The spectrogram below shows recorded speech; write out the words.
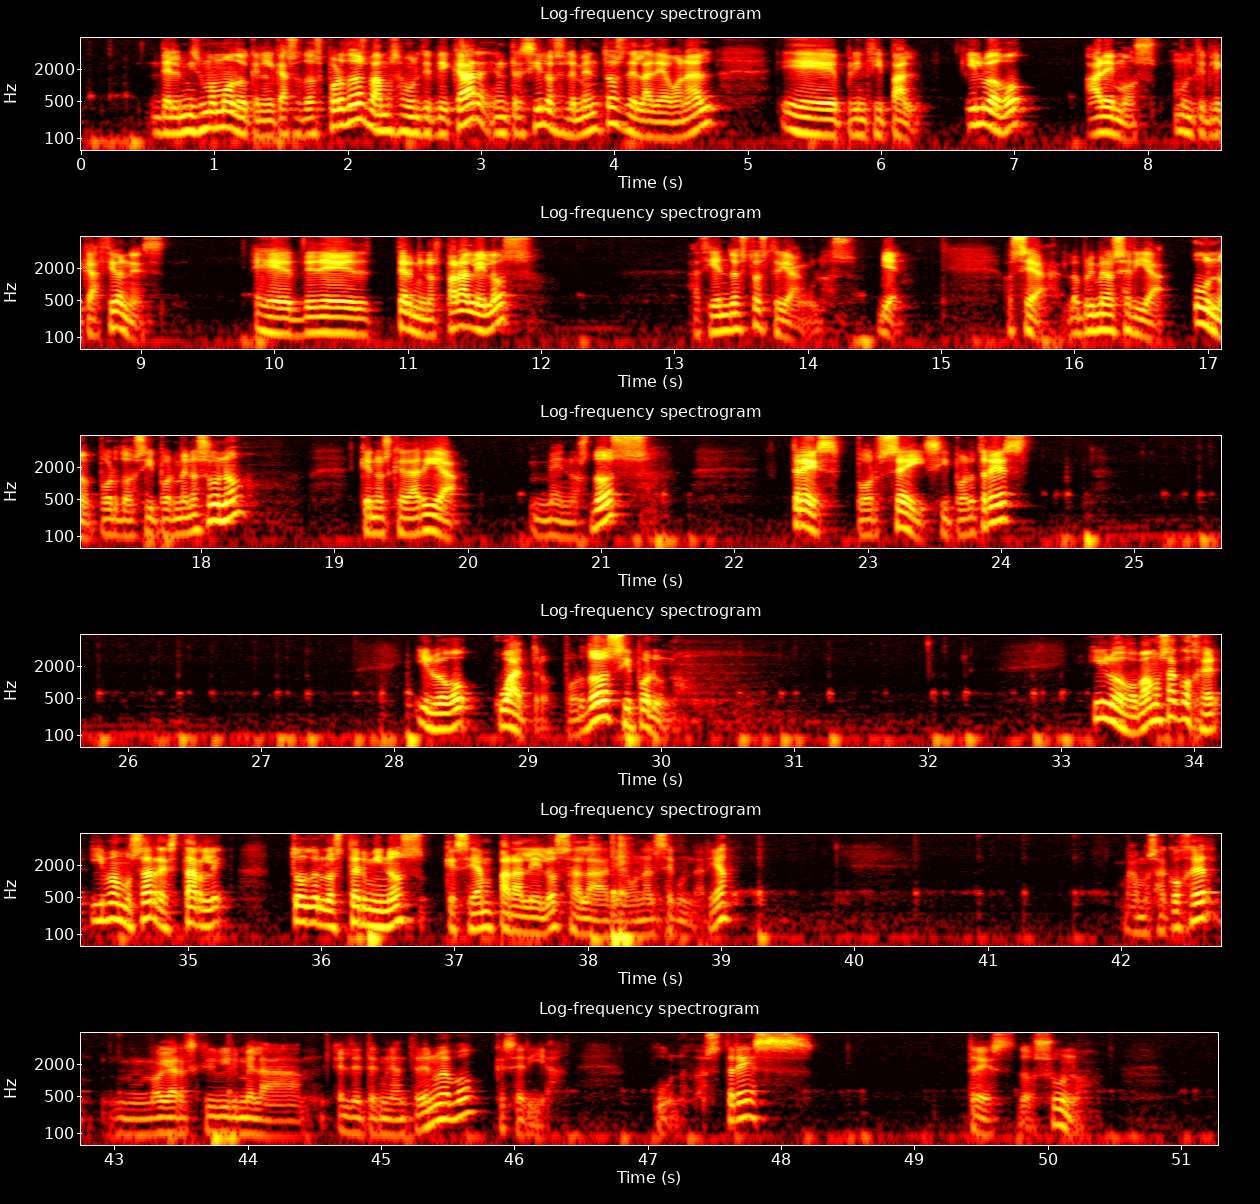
del mismo modo que en el caso 2x2, vamos a multiplicar entre sí los elementos de la diagonal eh, principal. Y luego haremos multiplicaciones eh, de términos paralelos haciendo estos triángulos. Bien, o sea, lo primero sería 1 por 2 y por menos 1, que nos quedaría menos 2, 3 por 6 y por 3, y luego 4 por 2 y por 1. Y luego vamos a coger y vamos a restarle todos los términos que sean paralelos a la diagonal secundaria. Vamos a coger, voy a reescribirme el determinante de nuevo, que sería 1, 2, 3, 3, 2, 1,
